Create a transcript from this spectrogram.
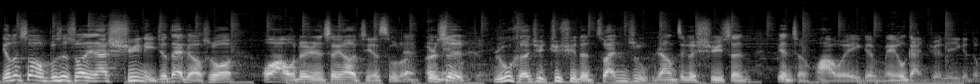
有的时候不是说人家虚你就代表说。哇，我的人生要结束了，而是如何去继续的专注，让这个嘘声变成化为一个没有感觉的一个东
